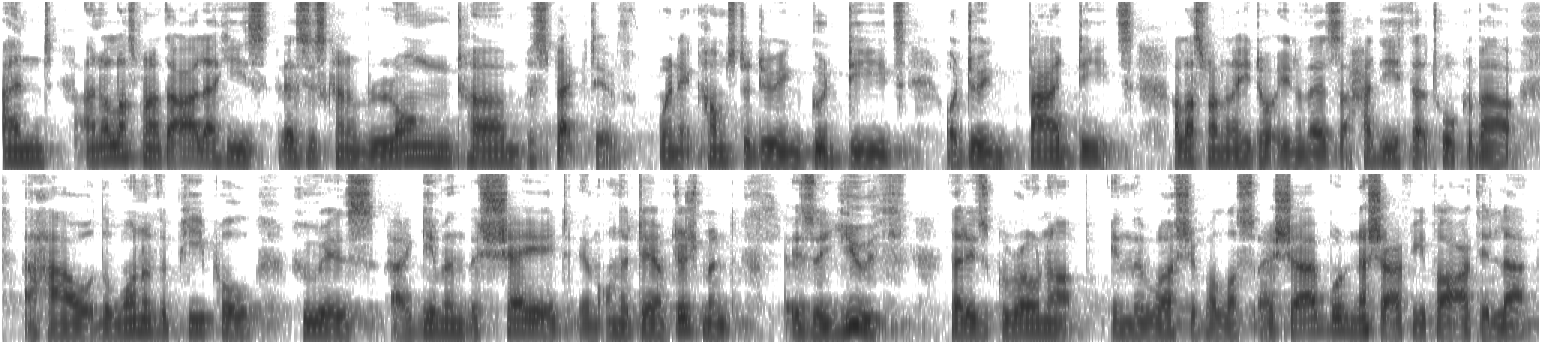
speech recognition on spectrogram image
And, and Allah subhanahu wa ta'ala, he's, there's this kind of long-term perspective when it comes to doing good deeds or doing bad deeds. Allah subhanahu wa ta'ala, he taught, you know, there's a hadith that talk about how the one of the people who is uh, given the shade in, on the day of judgment is a youth that is grown up in the worship of Allah. Subhanahu wa ta'ala.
